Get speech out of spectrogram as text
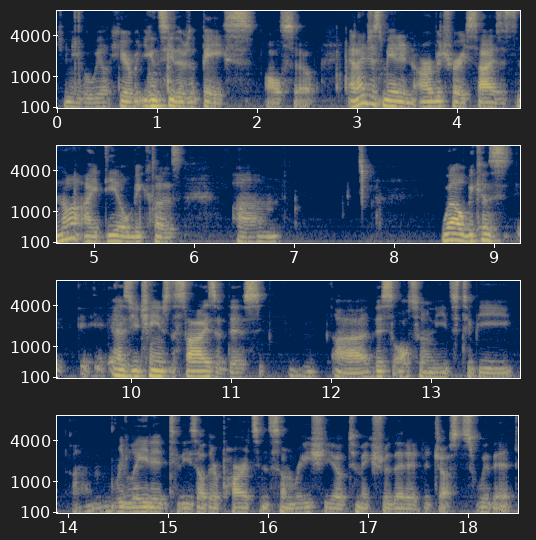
Geneva wheel here, but you can see there's a base also. And I just made it an arbitrary size. It's not ideal because, um, well, because as you change the size of this, uh, this also needs to be um, related to these other parts in some ratio to make sure that it adjusts with it.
